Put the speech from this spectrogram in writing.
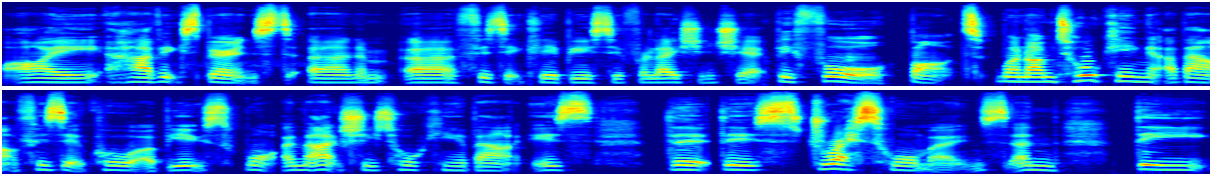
I have experienced an, a physically abusive relationship before, but when I'm talking about physical abuse, what I'm actually talking about is the the stress hormones and the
